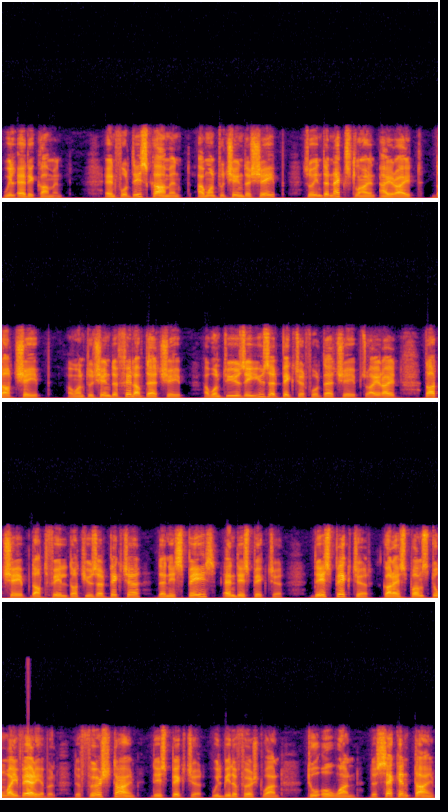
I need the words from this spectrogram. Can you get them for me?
will add a comment. And for this comment, I want to change the shape. So in the next line, I write dot shape. I want to change the fill of that shape. I want to use a user picture for that shape. So I write dot shape dot fill dot user picture, then a space and this picture. This picture corresponds to my variable. The first time this picture will be the first one, 201. The second time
